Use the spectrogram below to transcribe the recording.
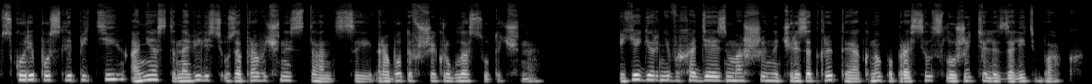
Вскоре после пяти они остановились у заправочной станции, работавшей круглосуточно. Егер, не выходя из машины, через открытое окно попросил служителя залить бак.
